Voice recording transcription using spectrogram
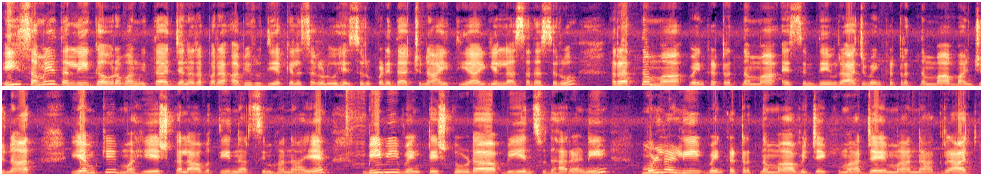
ಈ ಸಮಯದಲ್ಲಿ ಗೌರವಾನ್ವಿತ ಜನರ ಪರ ಅಭಿವೃದ್ಧಿಯ ಕೆಲಸಗಳು ಹೆಸರು ಪಡೆದ ಚುನಾಯಿತಿಯ ಎಲ್ಲ ಸದಸ್ಯರು Ratnamma, Venkataratnamma, S M Devaraj, Venkataratnamma, Manjunath, M K Mahesh, Kalavati Narasimha Nayak B V Venkatesh Gowda B N Sudharani, Mullalli Venkataratnamma Vijay Kumar Jayamma, Nagaraj,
